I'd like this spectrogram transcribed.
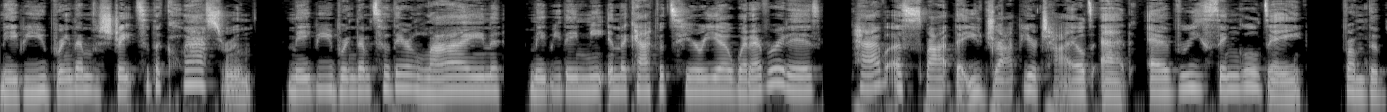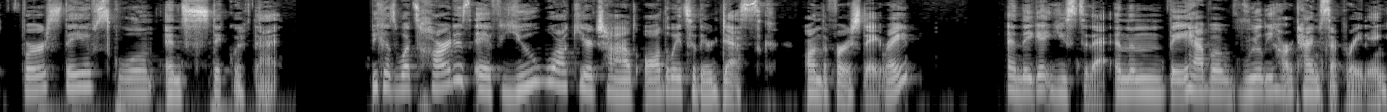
Maybe you bring them straight to the classroom. Maybe you bring them to their line. Maybe they meet in the cafeteria, whatever it is. have a spot that you drop your child at every single day from the first day of school and stick with that. Because what's hard is if you walk your child all the way to their desk on the first day, right? And they get used to that. And then they have a really hard time separating.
